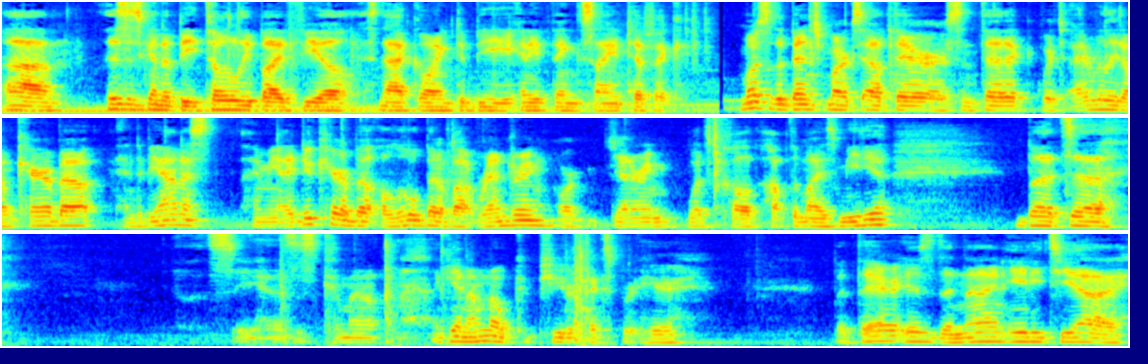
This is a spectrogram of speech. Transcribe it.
Um, this is going to be totally by feel. It's not going to be anything scientific. Most of the benchmarks out there are synthetic, which I really don't care about. And to be honest, I mean, I do care about a little bit about rendering or generating what's called optimized media. But uh, let's see, how does this come out? Again, I'm no computer expert here. But there is the 980 Ti. And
